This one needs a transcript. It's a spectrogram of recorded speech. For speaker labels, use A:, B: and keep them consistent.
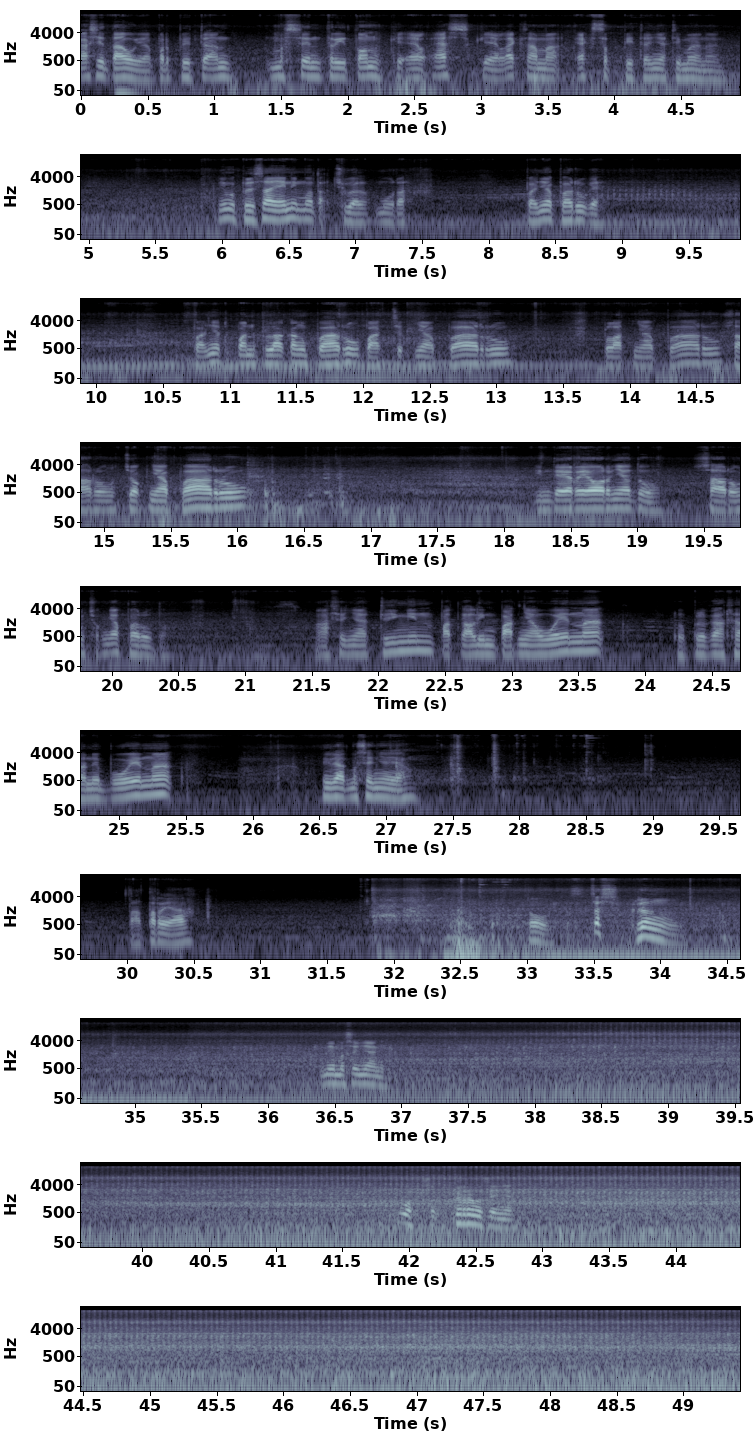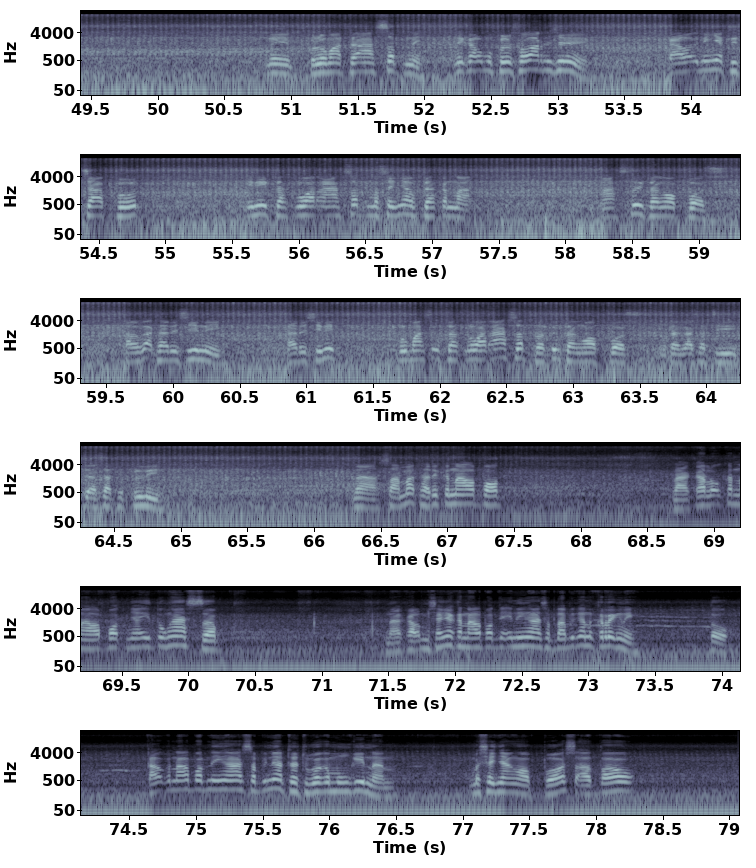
A: kasih tahu ya perbedaan mesin Triton GLS, GLX sama Exit bedanya di mana. Ini mobil saya ini mau tak jual murah. Banyak baru kayak. Banyak depan belakang baru, pajaknya baru, platnya baru, sarung joknya baru. Interiornya tuh, sarung joknya baru tuh. AC-nya dingin, 4 kali 4 nya wena, double kardane wena. Lihat mesinnya ya tater ya. Tuh ces greng. Ini mesinnya nih. Wah seger mesinnya. Nih belum ada asap nih. Ini kalau mobil solar di sini. Kalau ininya dicabut ini udah keluar asap mesinnya udah kena. Asli udah ngobos kalau nggak dari sini dari sini rumah sudah keluar asap berarti udah ngobos udah nggak jadi bisa dibeli nah sama dari knalpot nah kalau knalpotnya itu ngasep nah kalau misalnya knalpotnya ini ngasep tapi kan kering nih. Tuh kalau knalpot ini ngasep ini ada dua kemungkinan. Mesinnya ngobos atau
